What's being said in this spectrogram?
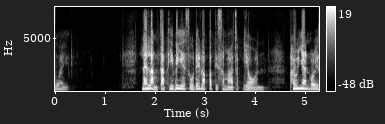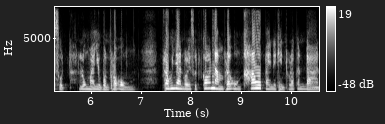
ด้วย และหลังจากที่พระเยซูได้รับบัพติศมาจากยอห์นพระวิญญาณบริสุทธิ์ลงมาอยู่บนพระองค์ พระวิญญาณบริสุทธิ์ก็นำพระองค์เข้าไปในถิ่นทุรกันดาร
